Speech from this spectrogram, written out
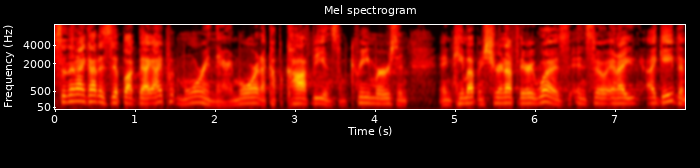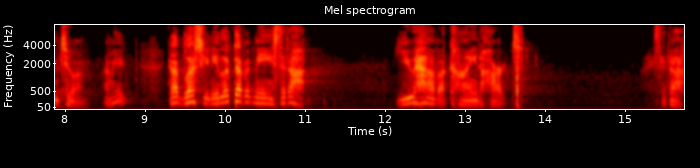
So then I got a Ziploc bag. I put more in there and more and a cup of coffee and some creamers and and came up, and sure enough, there he was. And so, and I, I gave them to him. I mean, God bless you. And he looked up at me and he said, Ah, you have a kind heart. I said, Ah,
